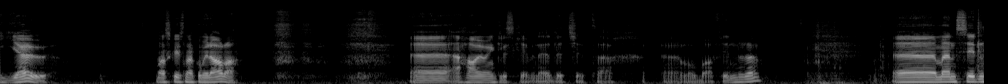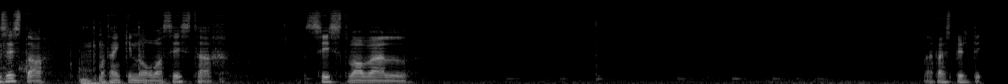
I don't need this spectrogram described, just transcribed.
Jau. Hva skal vi snakke om i dag, da? Eh, jeg har jo egentlig skrevet ned litt shit her. Jeg må bare finne det. Eh, men siden sist, da Må tenke når var sist her. Sist var vel Nei, for jeg spilte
